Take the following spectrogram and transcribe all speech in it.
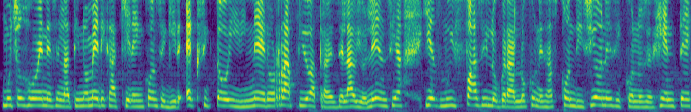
muchos jóvenes en Latinoamérica quieren conseguir éxito y dinero rápido a través de la violencia y es muy fácil lograrlo con esas condiciones y conocer gente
